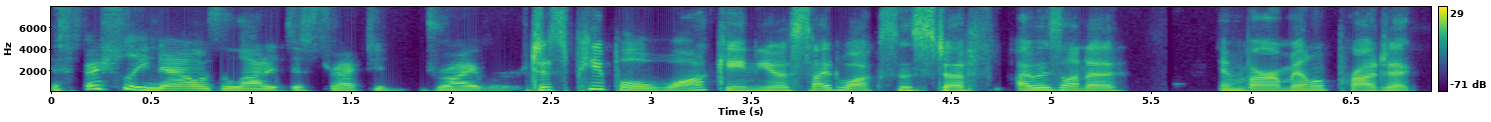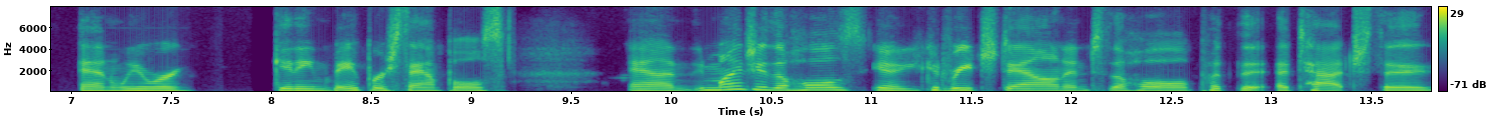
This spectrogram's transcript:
especially now with a lot of distracted drivers. just people walking, you know, sidewalks and stuff. I was on a environmental project and we were getting vapor samples. And mind you, the holes, you know, you could reach down into the hole, put the attach the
